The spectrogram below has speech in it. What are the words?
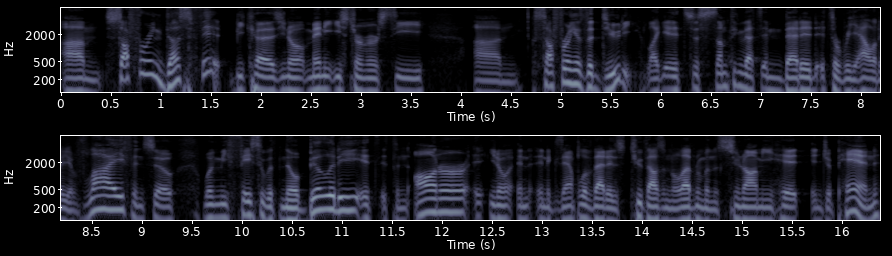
um, suffering does fit because you know many Easterners see um, suffering is a duty. Like it's just something that's embedded. It's a reality of life. And so when we face it with nobility, it's it's an honor. You know, an, an example of that is 2011 when the tsunami hit in Japan.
